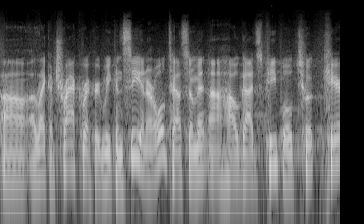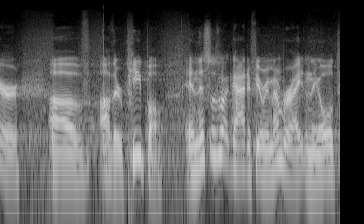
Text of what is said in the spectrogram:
uh, like a track record we can see in our Old Testament, uh, how God's people took care of other people. And this was what God, if you remember right, in the Old,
